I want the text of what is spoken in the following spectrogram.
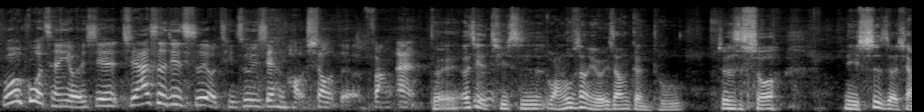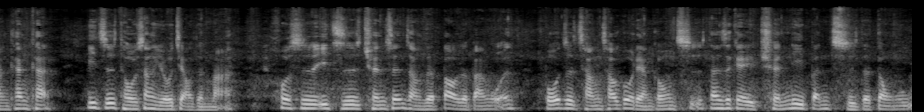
不过过程有一些其他设计师有提出一些很好笑的方案。对，而且其实网络上有一张梗图，就是说你试着想看看一只头上有角的马，或是一只全身长着豹的斑纹。脖子长超过两公尺，但是可以全力奔驰的动物，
